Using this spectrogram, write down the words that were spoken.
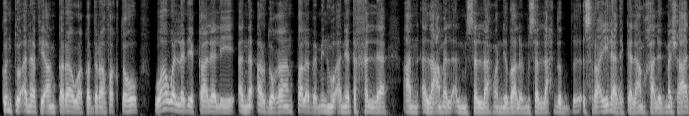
كنت أنا في أنقرة وقد رافقته وهو الذي قال لي أن أردوغان طلب منه أن يتخلى عن العمل المسلح والنضال المسلح ضد إسرائيل. هذا كلام خالد مشعل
